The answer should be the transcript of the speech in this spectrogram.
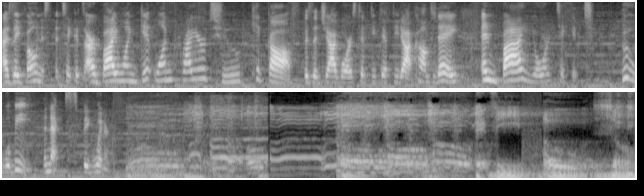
As a bonus, the tickets are buy one, get one prior to kickoff. Visit jaguars5050.com today and buy your ticket. Who will be the next big winner? The Ozone.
